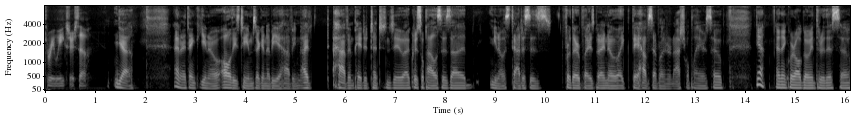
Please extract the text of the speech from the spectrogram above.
three weeks or so. Yeah. And I think, you know, all these teams are going to be having, I haven't paid attention to uh, Crystal Palace's, uh, you know, statuses for their players, but I know like they have several international players. So, yeah, I think we're all going through this. So,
